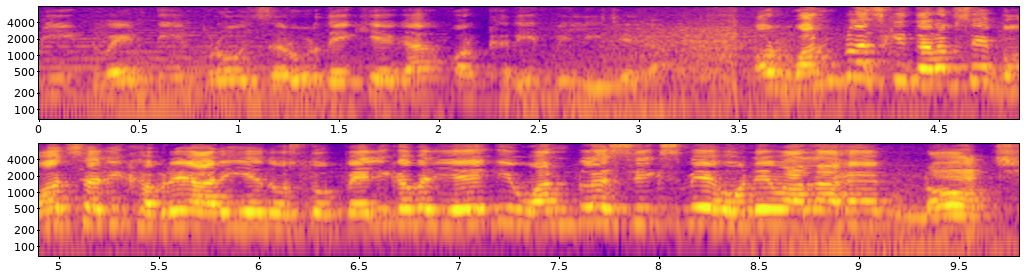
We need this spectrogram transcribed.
पी ट्वेंटी प्रो ज़रूर देखिएगा और खरीद भी लीजिएगा और वन प्लस की तरफ़ से बहुत सारी खबरें आ रही है दोस्तों। पहली खबर यह है कि वन प्लस सिक्स में होने वाला है नॉच।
